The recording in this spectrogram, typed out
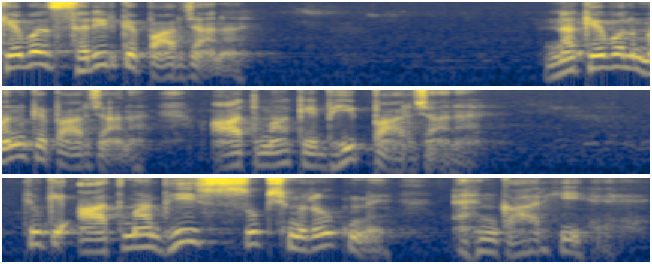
केवल शरीर के पार जाना है, न केवल मन के पार जाना है, आत्मा के भी पार जाना है। क्योंकि आत्मा भी सूक्ष्म रूप में अहंकार ही है।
